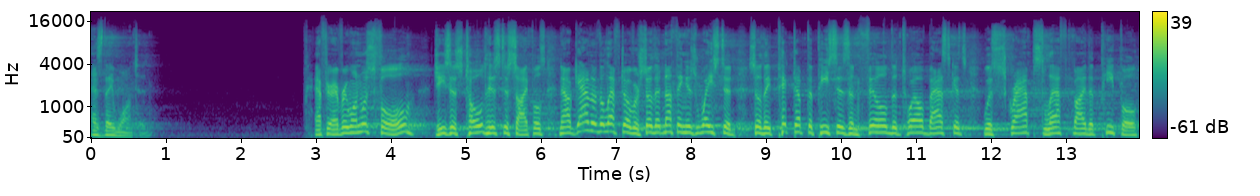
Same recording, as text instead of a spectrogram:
as they wanted. After everyone was full, Jesus told his disciples, Now gather the leftovers so that nothing is wasted. So they picked up the pieces and filled the 12 baskets with scraps left by the people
